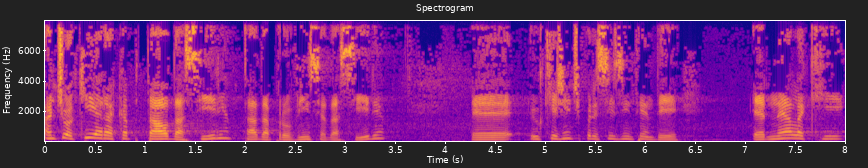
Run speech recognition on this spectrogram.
Antioquia era a capital da Síria, tá, da província da Síria. É, o que a gente precisa entender é nela que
